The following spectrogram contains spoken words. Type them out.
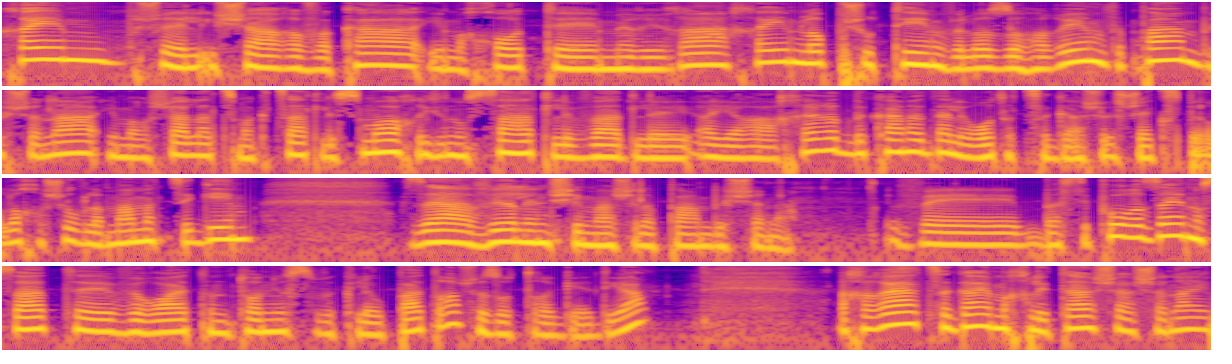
חיים של אישה רווקה עם אחות uh, מרירה, חיים לא פשוטים ולא זוהרים, ופעם בשנה היא מרשה לעצמה קצת לשמוח, היא נוסעת לבד לעיירה אחרת בקנדה לראות הצגה של שייקספיר. לא חשוב למה מציגים, זה האוויר לנשימה של הפעם בשנה. ובסיפור הזה היא נוסעת uh, ורואה את אנטוניוס וקליאופטרה, שזו טרגדיה. אחרי ההצגה היא מחליטה שהשנה היא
